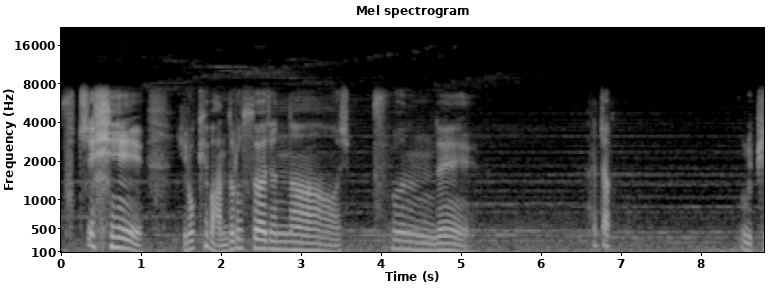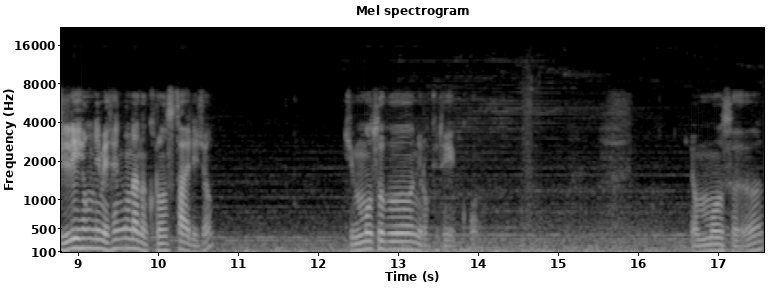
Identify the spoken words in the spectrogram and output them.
굳이 이렇게 만들었어야 됐나 싶은데 살짝 우리 빌리 형님이 생각나는 그런 스타일이죠. 뒷모습은 이렇게 돼 있고 옆모습.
